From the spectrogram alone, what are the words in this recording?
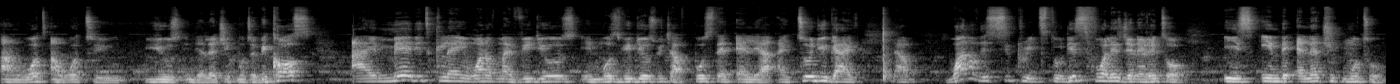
and what and what to use in the electric motor because I made it clear in one of my videos in most videos which I've posted earlier I told you guys that one of the secrets to this flawless generator is in the electric motor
